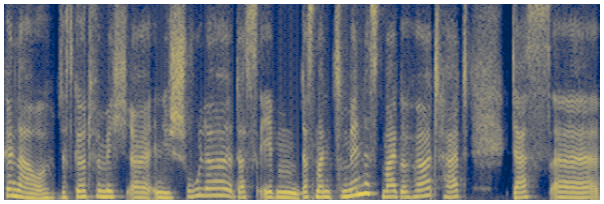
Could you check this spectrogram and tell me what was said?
Genau, das gehört für mich äh, in die Schule, dass eben, dass man zumindest mal gehört hat, dass äh,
